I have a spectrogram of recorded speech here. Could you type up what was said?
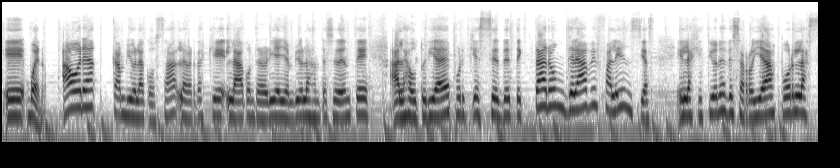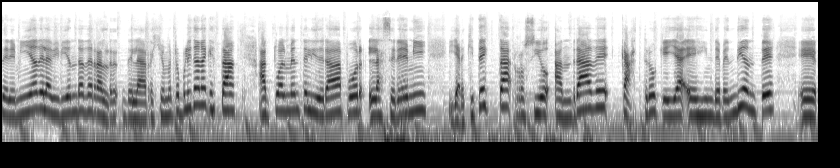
Eh, bueno, ahora cambió la cosa. La verdad es que la Contraloría ya envió los antecedentes a las autoridades porque se detectaron graves falencias en las gestiones desarrolladas por la Seremía de la Vivienda de, de la región metropolitana, que está actualmente liderada por la Seremi y arquitecta Rocío Andrade Castro, que ella es independiente. Eh,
